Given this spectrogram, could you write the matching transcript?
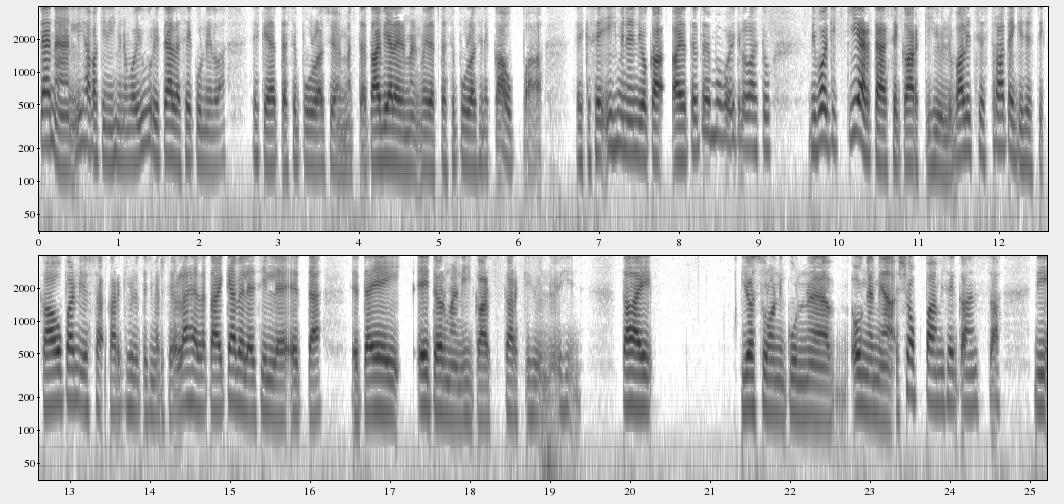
tänään, lihavakin ihminen voi juuri tällä sekunnilla ehkä jättää se pulla syömättä, tai vielä enemmän jättää se pulla sinne kauppaan. Ehkä se ihminen, joka ajattelee, että en mä voi ikinä laittua, niin voikin kiertää se karkkihylly. Valitsee strategisesti kaupan, jossa karkkihyllyt esimerkiksi on lähellä, tai kävelee silleen, että, että ei, ei törmää niihin kark- karkkihyllyihin. Tai jos sulla on niin kun, ongelmia shoppaamisen kanssa, niin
